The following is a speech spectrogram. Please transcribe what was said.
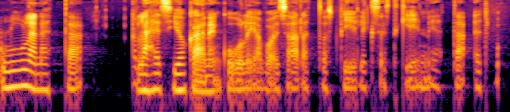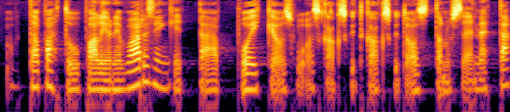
Luulen, että lähes jokainen kuulija voi saada tuosta fiiliksestä kiinni, että, että tapahtuu paljon ja varsinkin tämä poikkeusvuosi 2020 on osoittanut sen, että,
